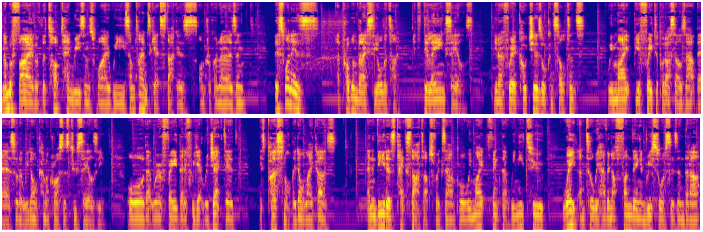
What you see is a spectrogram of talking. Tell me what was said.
number five of the top 10 reasons why we sometimes get stuck as entrepreneurs. And this one is a problem that I see all the time it's delaying sales. You know, if we're coaches or consultants, we might be afraid to put ourselves out there so that we don't come across as too salesy, or that we're afraid that if we get rejected, it's personal, they don't like us. And indeed, as tech startups, for example, we might think that we need to wait until we have enough funding and resources and that our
